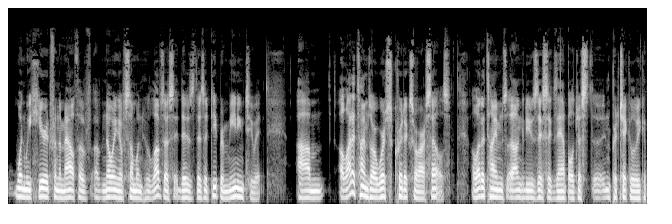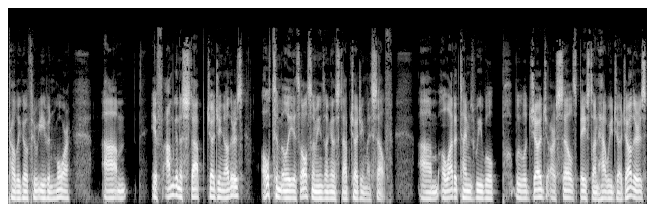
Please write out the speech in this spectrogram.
when we hear it from the mouth of, of knowing of someone who loves us, it, there's there's a deeper meaning to it. Um, a lot of times, our worst critics are ourselves. A lot of times, uh, I'm going to use this example just uh, in particular. We could probably go through even more. Um, if I'm going to stop judging others, ultimately, it also means I'm going to stop judging myself. Um, a lot of times we will we will judge ourselves based on how we judge others,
